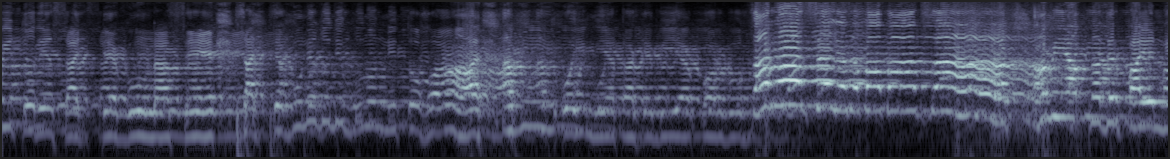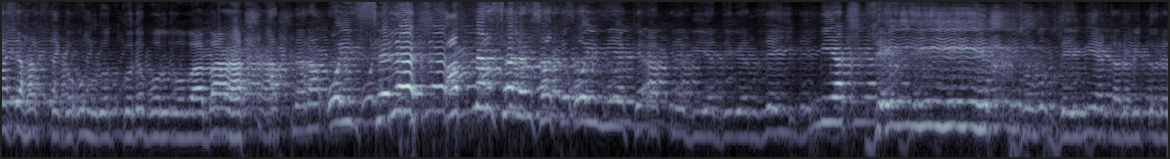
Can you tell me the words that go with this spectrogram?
ভিতরে চারটে গুণ আছে। চারটে গুণে যদি গুণান্বিত হয়, আমি ওই মেয়েটাকে বিয়ে করব। যারা ছেলের বাবা আমি আপনাদের পায়ের নিচে হাত থেকে অনুরোধ করে বলব, বাবা, আপনারা ওই ছেলে, আপনার ছেলের সাথে ওই মেয়েকে আপনি বিয়ে দিবেন। যেই মিয়া, যেই যুবক, যেই মেয়েটার ভিতরে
